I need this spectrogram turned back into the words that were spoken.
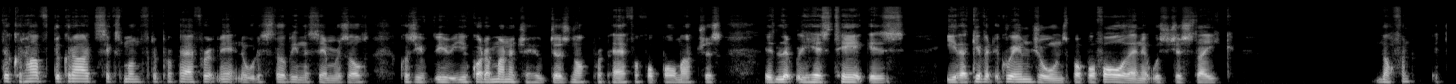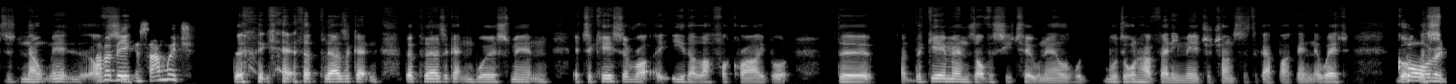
they could have they could have had six months to prepare for it, mate, and it would have still been the same result because you've you, you've got a manager who does not prepare for football matches. It literally his take is either give it to Graeme Jones, but before then it was just like nothing. It's just no, mate. Have a bacon sandwich. the, yeah, the players are getting the players are getting worse, mate, and it's a case of either laugh or cry. But the the game ends obviously two 0 we, we don't have any major chances to get back into it. Boring.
